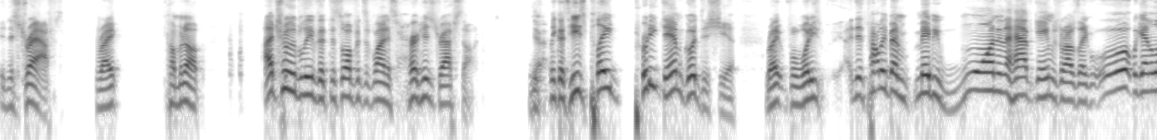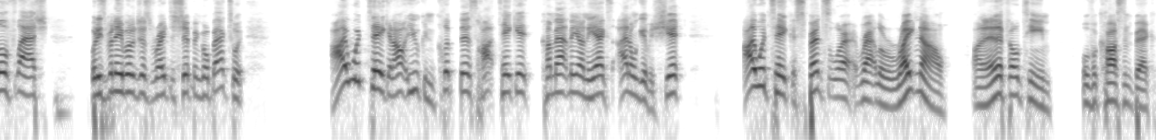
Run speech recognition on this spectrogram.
in this draft, right? Coming up. I truly believe that this offensive line has hurt his draft stock. Yeah. Because he's played pretty damn good this year, right? For what he's there's probably been maybe one and a half games where I was like, oh, we're getting a little flash, but he's been able to just right the ship and go back to it. I would take, and I'll, you can clip this, hot take it, come at me on the X. I don't give a shit. I would take a Spencer Ra- Rattler right now on an NFL team over Carson Beck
